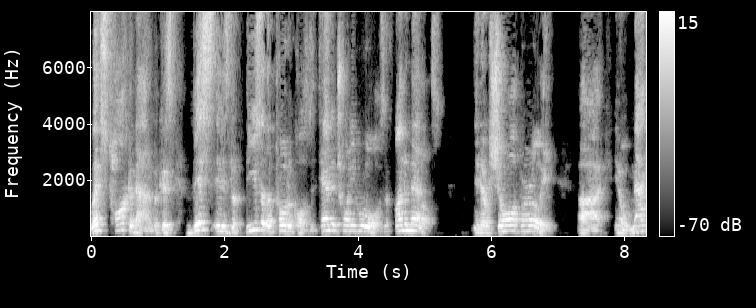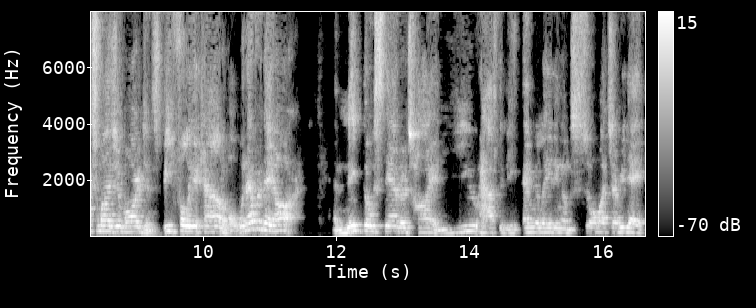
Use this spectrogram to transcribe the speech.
Let's talk about them because this is the these are the protocols, the 10 to 20 rules, the fundamentals. You know, show up early, uh, you know, maximize your margins, be fully accountable, whatever they are, and make those standards high. And you have to be emulating them so much every day.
